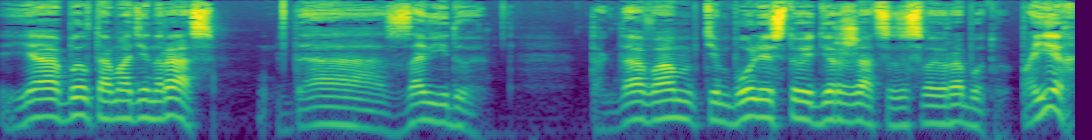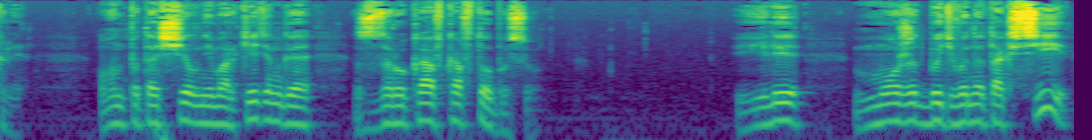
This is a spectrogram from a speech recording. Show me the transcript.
Я был там один раз. Да, завидую. Тогда вам тем более стоит держаться за свою работу. Поехали. Он потащил Немаркетинга за рукав к автобусу. Или, может быть, вы на такси?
